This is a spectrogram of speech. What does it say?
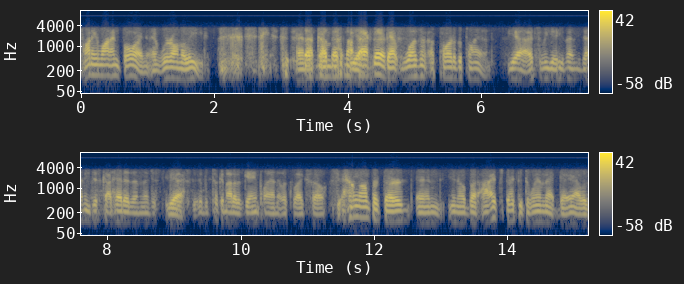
21 and four, and, and we're on the lead. and That's I come not- that's not yeah, back there. That wasn't a part of the plan. Yeah, it's we, then then he just got headed and then just Yeah. it, took him out of his game plan. It looked like so. She hung on for third, and you know, but I expected to win that day. I was,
